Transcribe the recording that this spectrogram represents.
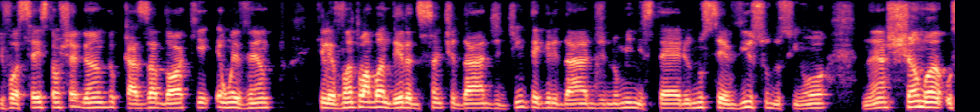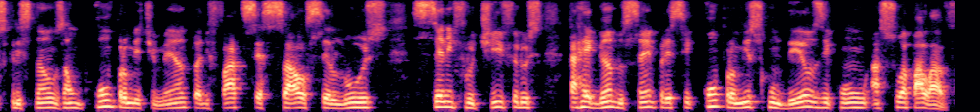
de vocês estão chegando, Casa Doc é um evento que levanta uma bandeira de santidade, de integridade no ministério, no serviço do Senhor, né? chama os cristãos a um comprometimento, a de fato ser sal, ser luz, serem frutíferos, carregando sempre esse compromisso com Deus e com a sua palavra.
